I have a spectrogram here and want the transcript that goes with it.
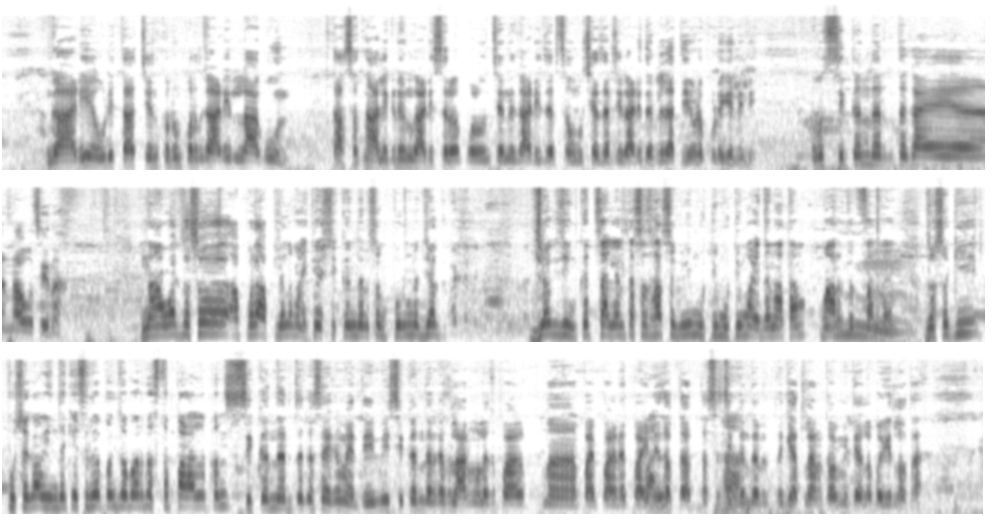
गाडी एवढी तास चेंज करून परत गाडी लागून तासातनं अलीकडे येऊन गाडी सरळ पळून त्याने गाडी जर शेजारची गाडी धरली जाते एवढं पुढे गेलेली. तर मग सिकंदर तर काय नावच आहे ना. नावात जसं आपलं आपल्याला माहिती आहे सिकंदर संपूर्ण जग जग जिंकत चालेल तसंच हा सगळी मोठी मोठी मैदान आता मारतच चाललाय. जसं की पुसेगाव हिंद केसरीला पण जबरदस्त पळायला पण सिकंदरचं कसं आहे का माहिती मी सिकंदर कसं लहान मुलाचं पाळ पाय पाळण्यात पाहिले. जातात. तसं. सिकंदर घेतला ना तेव्हा मी त्याला बघितला होता.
